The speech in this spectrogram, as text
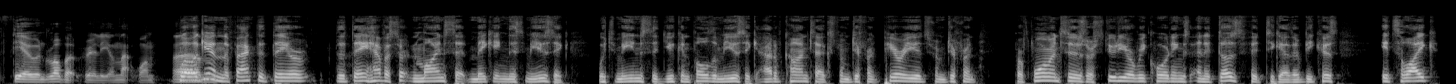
Theo and Robert really on that one. well, um, again, the fact that they are that they have a certain mindset making this music which means that you can pull the music out of context from different periods, from different performances or studio recordings, and it does fit together because it's like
